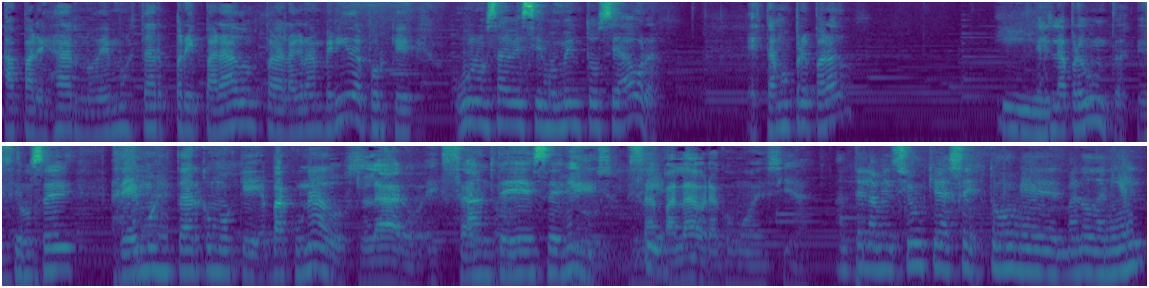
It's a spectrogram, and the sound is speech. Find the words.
aparejarnos, debemos estar preparados para la gran venida, porque uno sabe si el momento sea ahora. ¿Estamos preparados? Y Es la pregunta. Entonces debemos estar como que vacunados. Claro, exacto. Ante ese virus. Sí. La palabra, como decía. ante la mención que haces tú, mi hermano Daniel,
